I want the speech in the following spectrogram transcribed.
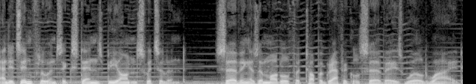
and its influence extends beyond Switzerland, serving as a model for topographical surveys worldwide.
